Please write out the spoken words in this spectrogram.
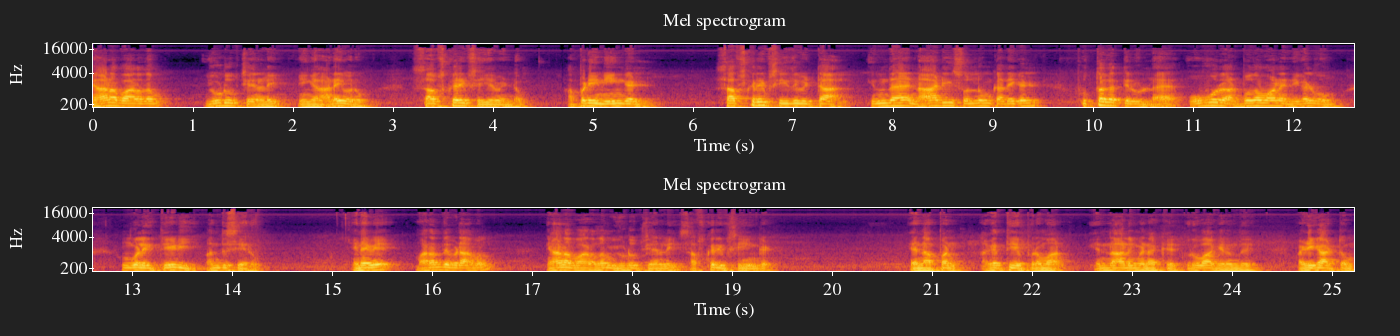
ஞானபாரதம் யூடியூப் சேனலை நீங்கள் அனைவரும் சப்ஸ்கிரைப் செய்ய வேண்டும். அப்படி நீங்கள் சப்ஸ்கிரைப் செய்துவிட்டால் இந்த நாடி சொல்லும் கதைகள் புத்தகத்தில் உள்ள ஒவ்வொரு அற்புதமான நிகழ்வும் உங்களை தேடி வந்து சேரும். எனவே மறந்து விடாமல் ஞான பாரதம் யூடியூப் சேனலை சப்ஸ்கிரைப் செய்யுங்கள். என் அப்பன் அகத்திய பெருமான் என்னாலும் எனக்கு குருவாக இருந்து வழிகாட்டும்.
